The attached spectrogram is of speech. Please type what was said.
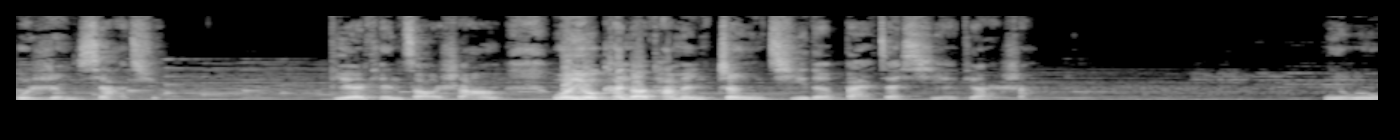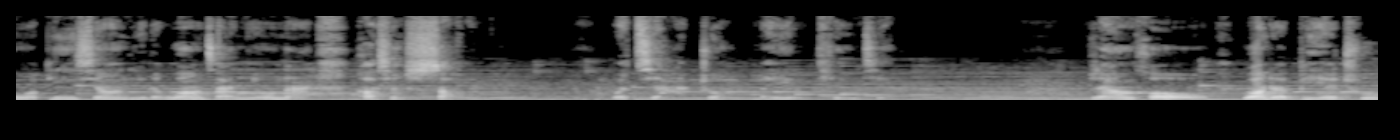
部扔下去。第二天早上，我又看到它们整齐的摆在鞋垫上。你问我冰箱里的旺仔牛奶好像少了，我假装没有听见，然后望着别处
